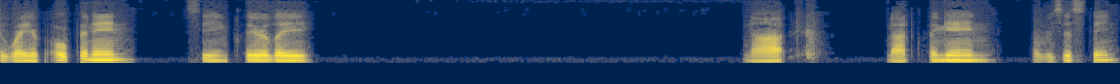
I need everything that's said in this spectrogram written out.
the way of opening, seeing clearly, not not clinging or resisting.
